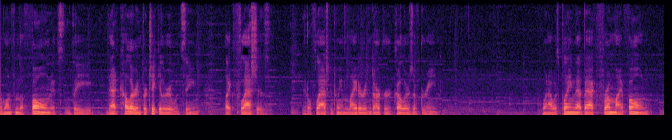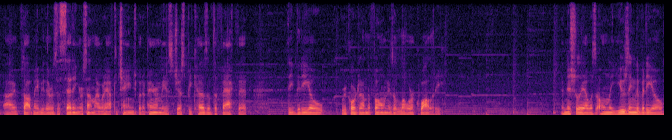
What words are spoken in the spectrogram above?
the one from the phone, it's the that color in particular it would seem like flashes. It'll flash between lighter and darker colors of green. When I was playing that back from my phone, I thought maybe there was a setting or something I would have to change, but apparently it's just because of the fact that the video recorded on the phone is a lower quality. Initially I was only using the video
